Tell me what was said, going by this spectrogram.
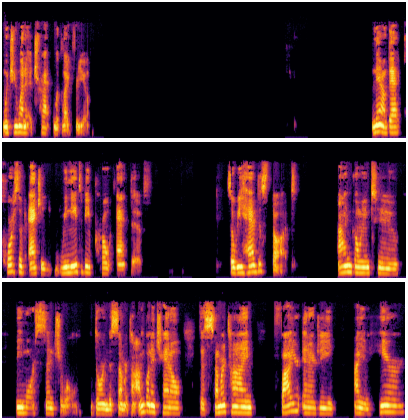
what you want to attract, look like for you? Now, that course of action, we need to be proactive. So we have this thought I'm going to be more sensual during the summertime. I'm going to channel the summertime fire energy. I am here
